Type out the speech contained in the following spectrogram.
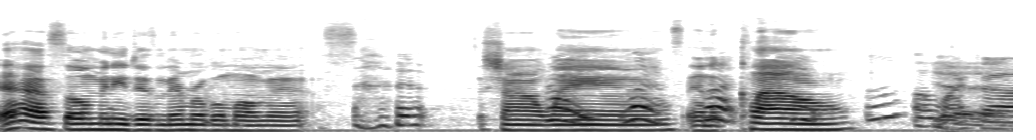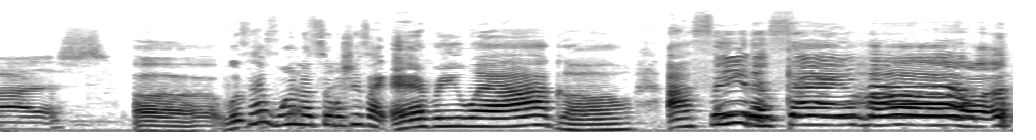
It has so many just memorable moments. Shawn Right, Wayans right, and the right. clown. oh my Yeah. gosh. Uh, was that one or two when she's like, "Everywhere I go, I see the same heart."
